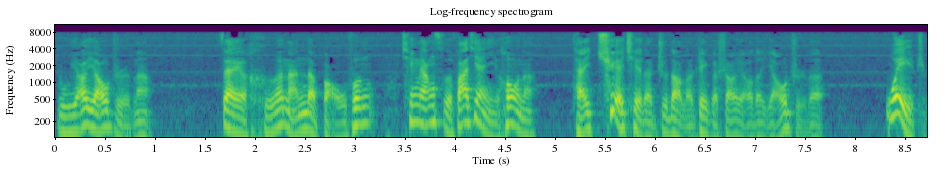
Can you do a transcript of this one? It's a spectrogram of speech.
汝窑窑址呢，在河南的宝丰清凉寺发现以后呢，才确切的知道了这个烧窑的窑址的位置。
